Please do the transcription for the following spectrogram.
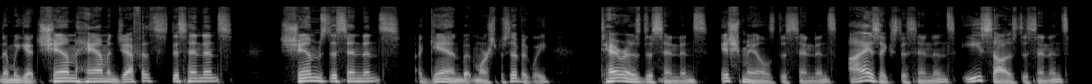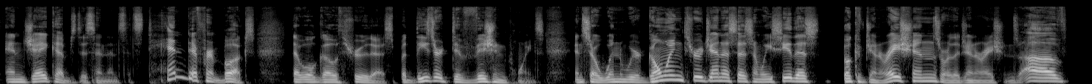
then we get Shem, Ham, and Japheth's descendants, Shem's descendants, again, but more specifically, Terah's descendants, Ishmael's descendants, Isaac's descendants, Esau's descendants, and Jacob's descendants. It's 10 different books that will go through this, but these are division points. And so when we're going through Genesis and we see this book of generations or the generations of,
